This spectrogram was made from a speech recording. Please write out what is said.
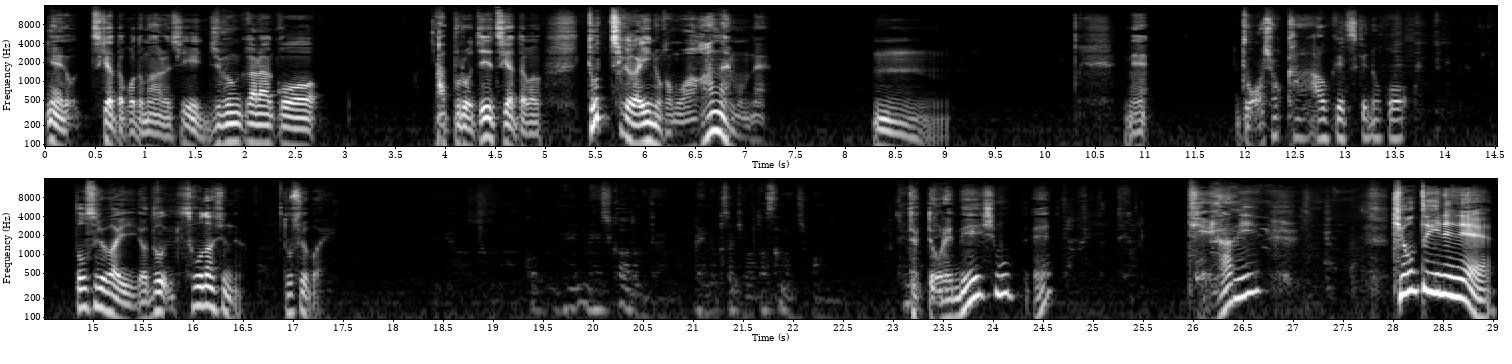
ね、付き合ったこともあるし、自分からこう、アプローチで付き合ったこと、どっちかがいいのかもわかんないもんね。うん。ね。どうしよっかな、受付の子。どうすればいい？どう相談してんだよ。どうすればいい？名名刺カードみたいな連絡先渡すのが一番だって俺名刺持って、え？手紙？基本的にね、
